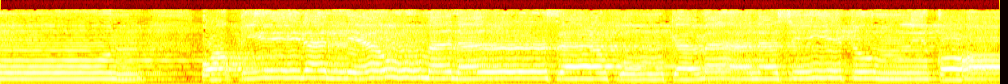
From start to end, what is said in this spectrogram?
وقيل اليوم ننساكم كما نسيتم لقاء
